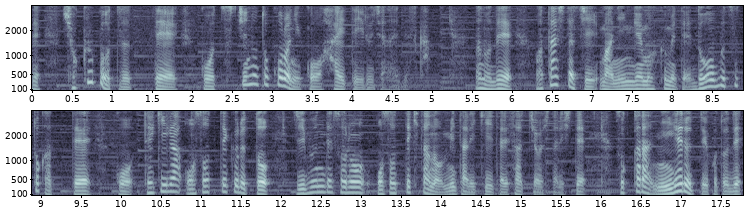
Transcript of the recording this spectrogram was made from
で植物ってこう土のところにこう生えているじゃないですか。なので私たち、まあ、人間も含めて動物とかってこう敵が襲ってくると自分でその襲ってきたのを見たり聞いたり察知をしたりしてそこから逃げるっていうことで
